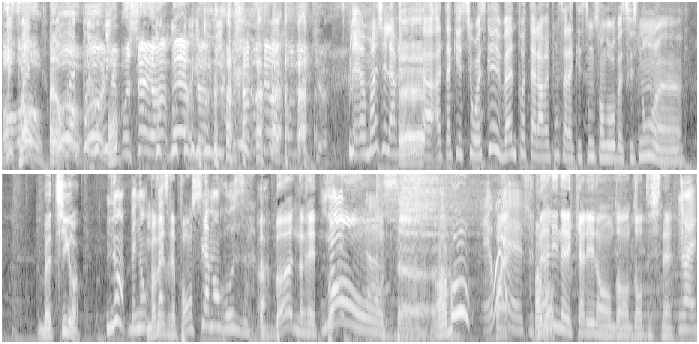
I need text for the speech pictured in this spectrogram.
Oh, Mais oh, oh, alors- oh, oh, j'ai bossé, hein, merde Oui, oui, oui. J'ai saboté ma chronique Mais euh, moi, j'ai la réponse Euh. à, à ta question. Est-ce que Evan, toi, t'as la réponse à la question de Sandro? Parce que sinon. euh, Bah tigre. Non, mais non. Mauvaise bah, réponse Flamant rose. Bonne réponse Ah bon Et ouais. Ouais. Ah Mais bon. Aline, elle est calée dans, dans, dans Disney. Ouais,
